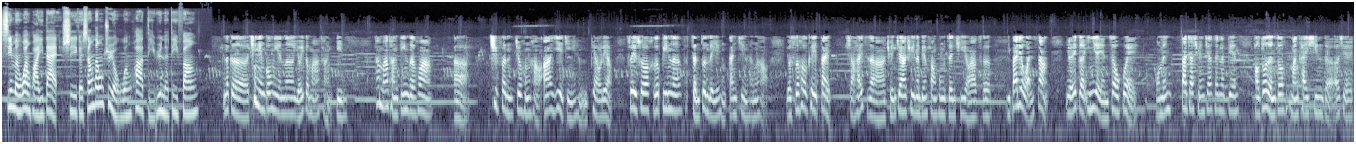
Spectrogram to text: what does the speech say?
西门万华一带是一个相当具有文化底蕴的地方。那个青年公园呢，有一个马场町，它马场町的话，呃，气氛就很好啊，夜景也很漂亮。所以说河滨呢，整顿的也很干净，很好。有时候可以带小孩子啊，全家去那边放风筝、骑摇摇车。礼拜六晚上有一个音乐演奏会。我们大家全家在那边，好多人都蛮开心的，而且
